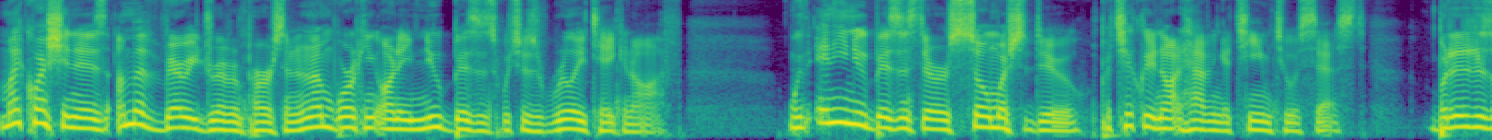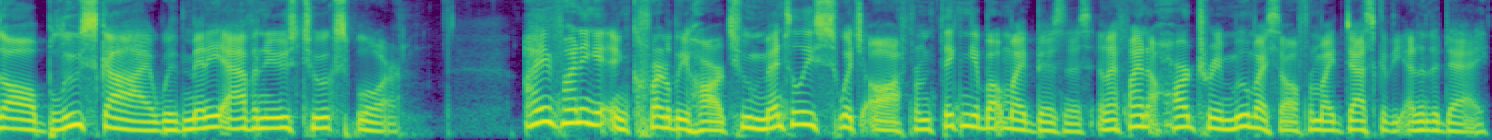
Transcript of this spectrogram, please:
my question is I'm a very driven person and I'm working on a new business which has really taken off. With any new business, there is so much to do, particularly not having a team to assist. But it is all blue sky with many avenues to explore. I am finding it incredibly hard to mentally switch off from thinking about my business, and I find it hard to remove myself from my desk at the end of the day.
